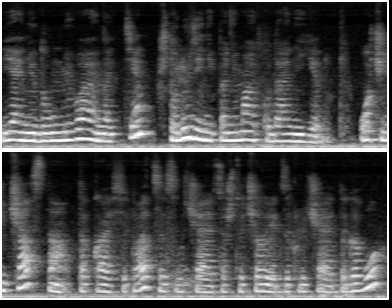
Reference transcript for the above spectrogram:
я недоумеваю над тем, что люди не понимают, куда они едут. Очень часто такая ситуация случается, что человек заключает договор,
